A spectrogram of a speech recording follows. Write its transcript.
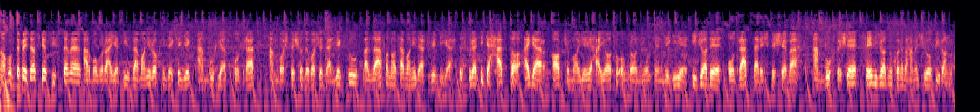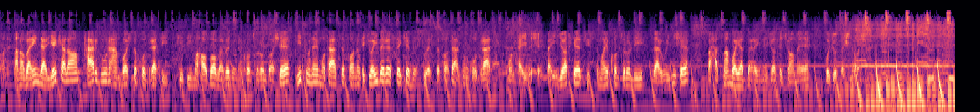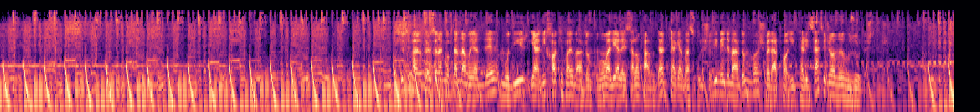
ناگفته پیداست که سیستم ارباب و رعیتی زمانی رخ میده که یک انبوهی از قدرت انباشته شده باشه در یک سو و ضعف و ناتوانی در سوی دیگر. به صورتی که حتی اگر آب که مایه حیات و عمرانی و زندگی ایجاد قدرت درش بشه و انبوه بشه سیل ایجاد می‌کنه و همه چی رو ویران می‌کنه. بنابراین در یک کلام هر گونه انباشت قدرتی که بیمهابا و بدون کنترل باشه می‌تونه متاسفانه به جایی برسه که به سوء استفاده از اون قدرت منتهی بشه. و اینجاست که سیستم های کنترلی ضروری میشه و حتما باید برای نجات جامعه وجود داشته باشه. پیام فرستادن گفتن نماینده مدیر یعنی خاک پای مردم. امام علی علیه السلام فرمودند که اگر مسئول شدی بین مردم باش و در پایین ترین سطح جامعه حضور داشته باش.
